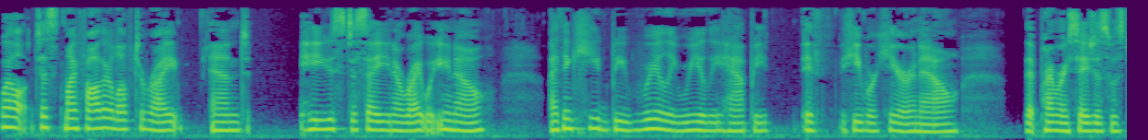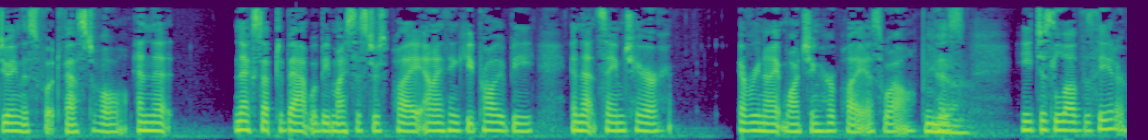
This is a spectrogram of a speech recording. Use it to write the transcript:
Well, just my father loved to write, and he used to say, you know, write what you know. I think he'd be really, really happy if he were here now that Primary Stages was doing this Foote Festival, and that next up to bat would be my sister's play, and I think he'd probably be in that same chair every night watching her play as well because Yeah. he just loved the theater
